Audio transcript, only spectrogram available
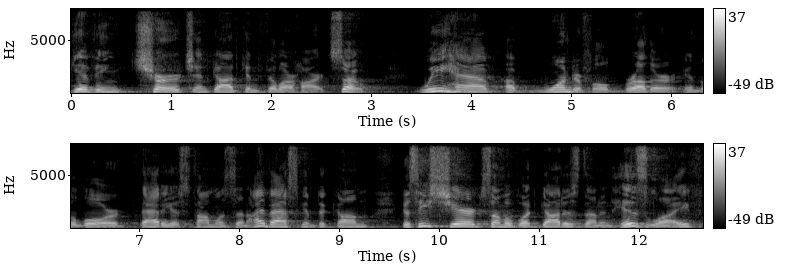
giving church and God can fill our hearts. So, we have a wonderful brother in the Lord, Thaddeus Tomlinson. I've asked him to come because he shared some of what God has done in his life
